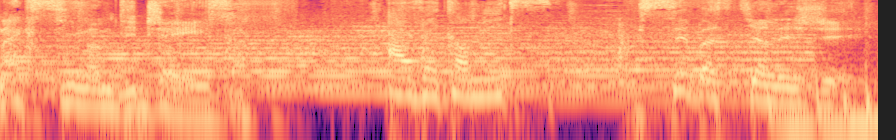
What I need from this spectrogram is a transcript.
Maximum DJs. Avec en mix. Sébastien Léger.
